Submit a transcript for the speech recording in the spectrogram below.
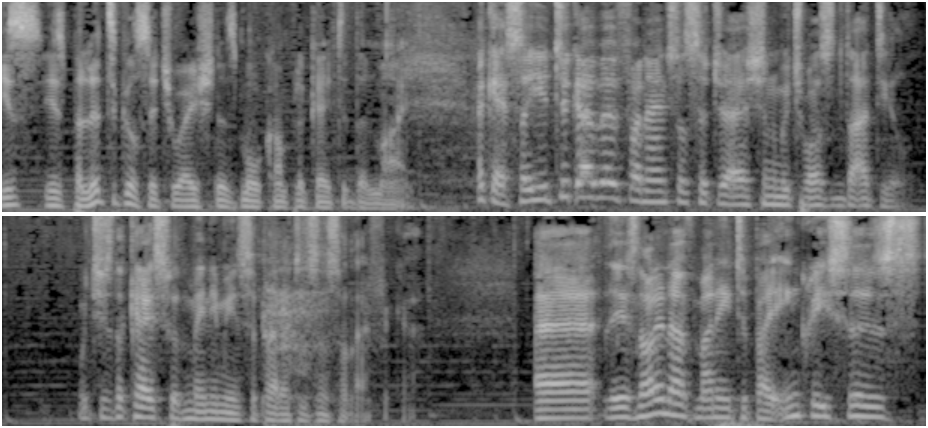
his his political situation is more complicated than mine. Okay, so you took over a financial situation which wasn't ideal, which is the case with many municipalities in South Africa. Uh, there's not enough money to pay increases.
